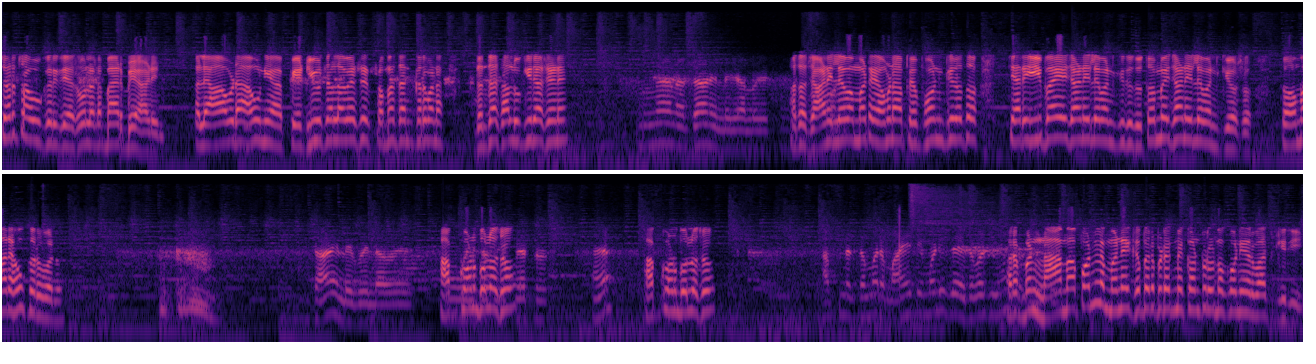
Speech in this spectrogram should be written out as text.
ચર્ચાઓ કરી રહ્યા છે. ઓલાને બહાર બેહાડીને. એટલે આવડા આવું ને પેઢીઓ ચલાવે છે સમાધાન કરવાના ધંધા ચાલુ કર્યા છે એને. ના ના જાણી લઈ હાલો એક. તો જાણી લેવા માટે હમણાં આપણે ફોન કર્યો તો ત્યારે ઈ ભાઈએ જાણી લેવાનું કીધું હતું તમે જાણી લેવાનું કહો છો? તો અમારે શું કરવાનું? જાણી લેવી. હવે આપ કોણ બોલો છો? હે આપ કોણ બોલો છો? આપને તમારે માહિતી મળી જાય તો પછી અરે પણ નામ આપો ને મને ખબર પડે મેં કંટ્રોલમાં કોની યાર વાત કરી.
